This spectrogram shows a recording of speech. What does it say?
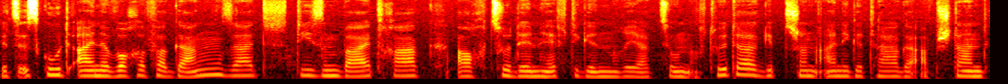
Jetzt ist gut eine Woche vergangen seit diesem Beitrag. Auch zu den heftigen Reaktionen auf Twitter gibt es schon einige Tage Abstand.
